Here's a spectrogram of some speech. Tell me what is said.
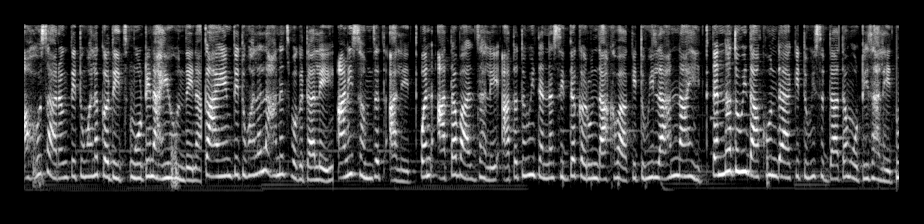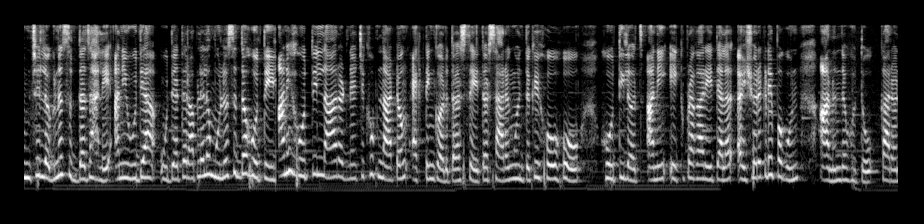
अहो सारंग ते तुम्हाला कधीच मोठे नाही होऊन देणार. कायम ते तुम्हाला लहानच बघत आले आणि समजत आलेत. पण आता बाद झाले. आता तुम्ही त्यांना सिद्ध करून दाखवा की तुम्ही लहान नाहीत. त्यांना तुम्ही दाखवून द्या की तुम्ही सुद्धा आता मोठे झाले तुमचे लग्न सुद्धा झाले आणि उद्या उद्या तर आपल्याला मुलं सुद्धा होतील. आणि होतील ना रडण्याचे खूप नाटक ऍक्टिंग करत असते. तर सारंग म्हणतो की हो हो होतीलच. आणि एक प्रकारे त्याला ऐश्वर्याकडे बघून आनंद होतो. कारण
